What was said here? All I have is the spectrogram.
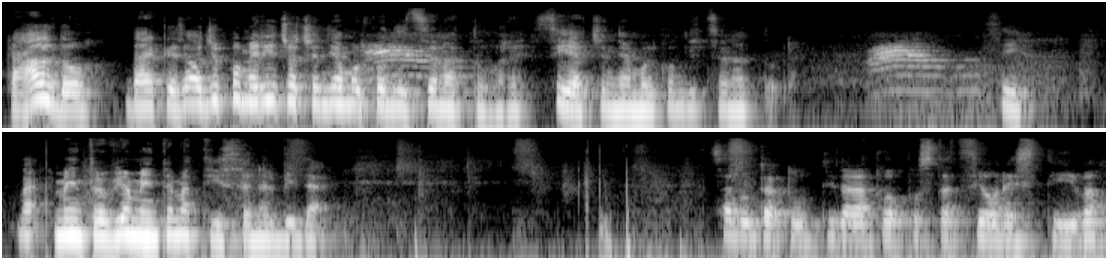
Caldo? Dai che oggi pomeriggio accendiamo il condizionatore. Sì, accendiamo il condizionatore. Sì. Beh, mentre ovviamente Matisse nel bidet. Saluta a tutti dalla tua postazione estiva.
